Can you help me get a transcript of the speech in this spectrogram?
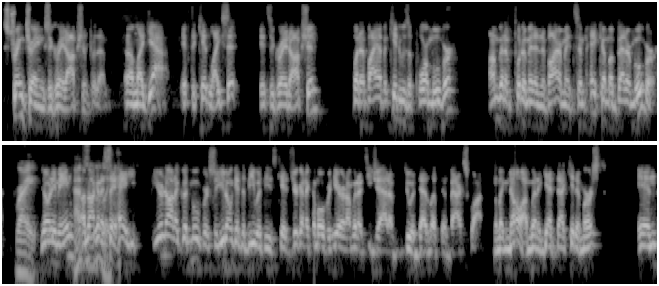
Strength training is a great option for them. And I'm like, yeah, if the kid likes it, it's a great option. But if I have a kid who's a poor mover, I'm going to put him in an environment to make him a better mover. Right. You know what I mean? Absolutely. I'm not going to say, hey, you're not a good mover, so you don't get to be with these kids. You're going to come over here and I'm going to teach you how to do a deadlift and back squat. I'm like, no, I'm going to get that kid immersed in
